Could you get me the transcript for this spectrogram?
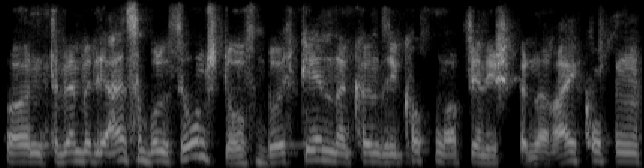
Und wenn wir die einzelnen Produktionsstufen durchgehen, dann können Sie gucken, ob Sie in die Spinnerei gucken,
